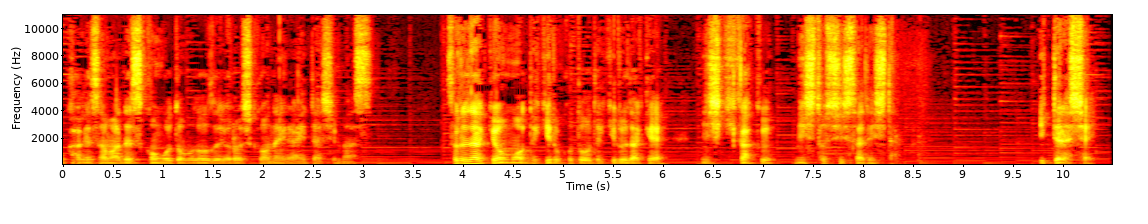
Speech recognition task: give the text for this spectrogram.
おかげさまです。今後ともどうぞよろしくお願いいたします。それでは今日もできることをできるだけ、西企画、西俊久でした。いってらっしゃい。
